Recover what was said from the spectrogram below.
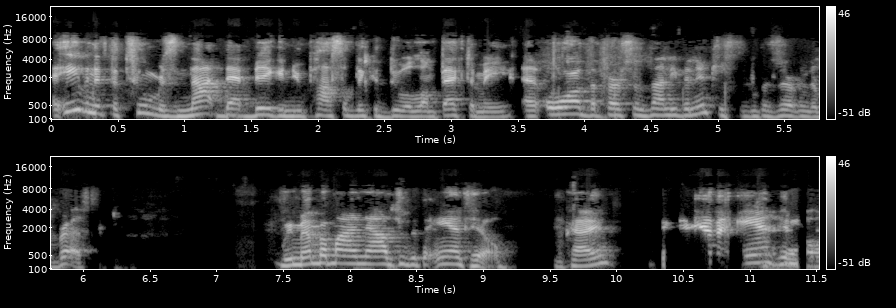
and even if the tumor is not that big and you possibly could do a lumpectomy, and, or the person's not even interested in preserving the breast, remember my analogy with the ant hill, okay? If you have an ant hill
